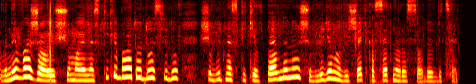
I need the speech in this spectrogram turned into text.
не вважаю, що маю наскільки багато досвіду, щоб бути наскільки впевненою, щоб людям обіцяти касетну розсаду обіцяти.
